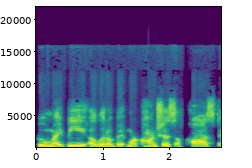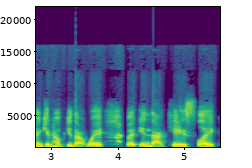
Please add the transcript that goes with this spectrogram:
who might be a little bit more conscious of cost and can help you that way. But in that case like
